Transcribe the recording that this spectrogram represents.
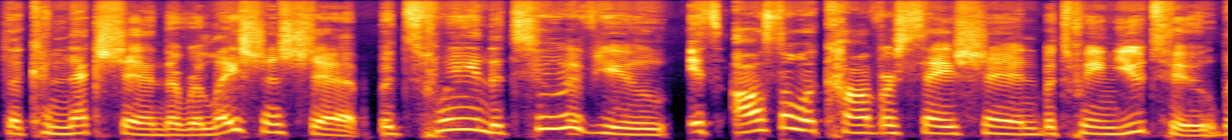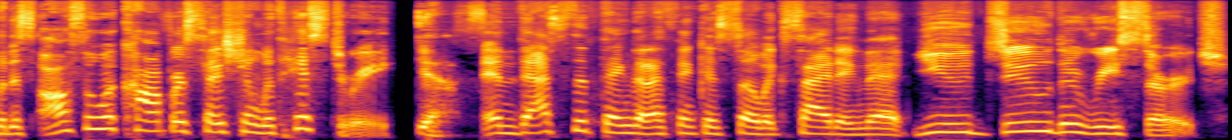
the connection, the relationship between the two of you, it's also a conversation between you two, but it's also a conversation with history. Yes. And that's the thing that I think is so exciting that you do the research,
